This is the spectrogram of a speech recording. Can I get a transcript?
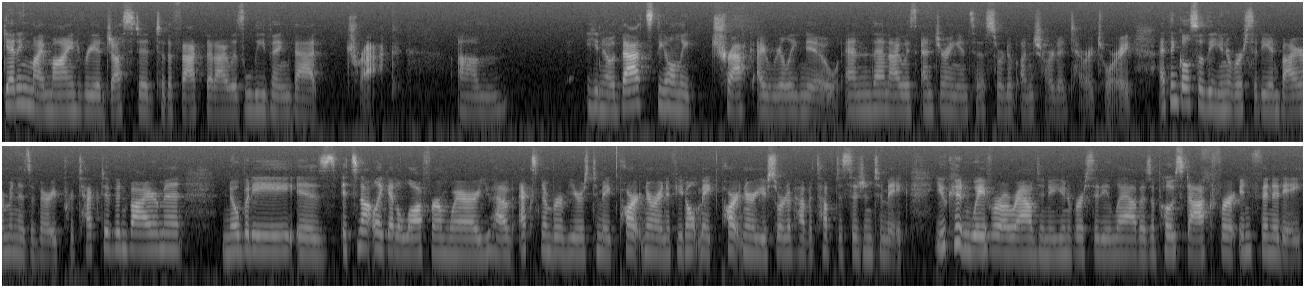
getting my mind readjusted to the fact that I was leaving that track. Um, you know, that's the only track I really knew. And then I was entering into sort of uncharted territory. I think also the university environment is a very protective environment. Nobody is, it's not like at a law firm where you have X number of years to make partner, and if you don't make partner, you sort of have a tough decision to make. You can waver around in a university lab as a postdoc for infinity,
